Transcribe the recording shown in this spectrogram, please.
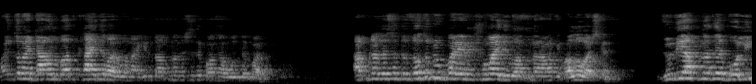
হয়তো ভাই ডাউল ভাত খাইতে পারব না, কিন্তু আপনাদের সাথে কথা বলতে পারব। আপনাদের সাথে যতটুকু পারি আমি সময় দিব, আপনারা আমাকে ভালোবাসেন। যদি আপনাদের বলি,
